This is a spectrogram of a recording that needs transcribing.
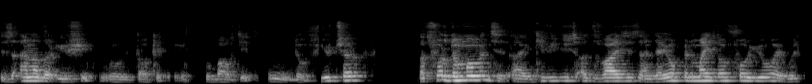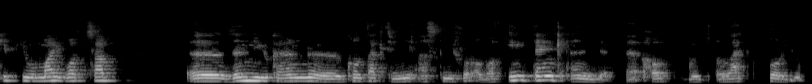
is another issue. We will talk about it in the future. But for the moment, I give you these advices and I open my door for you. I will keep you my WhatsApp. Uh, then you can uh, contact me, ask me for about anything, and uh, hope good luck for you.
